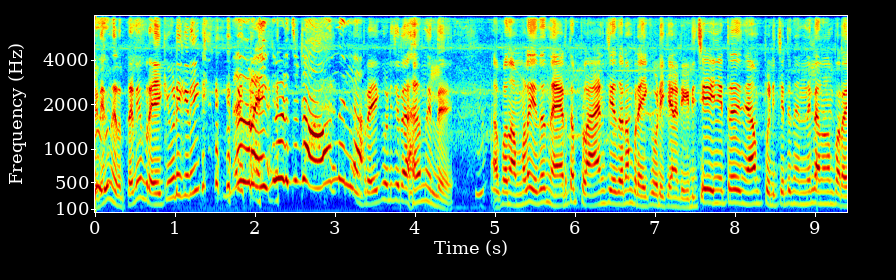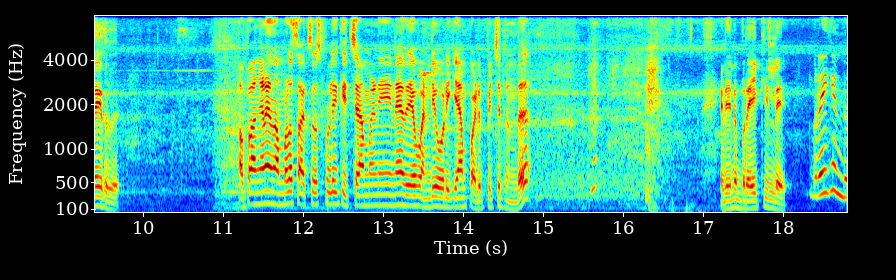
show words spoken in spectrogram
എടി നിർത്തടി ബ്രേക്ക് പിടിക്കടി ബ്രേക്ക് പിടിച്ചിട്ട് ആവുന്നില്ല ബ്രേക്ക് പിടിച്ചിട്ടാകുന്നില്ലേ അപ്പൊ നമ്മൾ ഇത് നേരത്തെ പ്ലാൻ ചെയ്തോണം ബ്രേക്ക് പിടിക്കാനായിട്ട് ഇടിച്ചു കഴിഞ്ഞിട്ട് ഞാൻ പിടിച്ചിട്ട് നിന്നില്ല എന്നൊന്നും പറയരുത്. അപ്പൊ അങ്ങനെ നമ്മൾ സക്സസ്ഫുള്ളി കിച്ചാമണീനെ അതേ വണ്ടി ഓടിക്കാൻ പഠിപ്പിച്ചിട്ടുണ്ട്. ഇതിന് ബ്രേക്ക് ഇല്ലേ? ബ്രേക്ക് ഉണ്ട്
